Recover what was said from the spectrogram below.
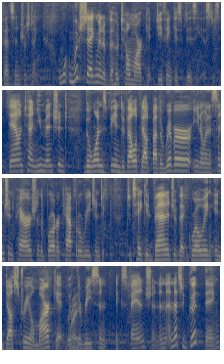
That's interesting. Wh- which segment of the hotel market do you think is busiest? Is it downtown? You mentioned the ones being developed out by the river, you know, in Ascension Parish and the broader capital region to, to take advantage of that growing industrial market with Right. the recent expansion. And, and that's a good thing.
